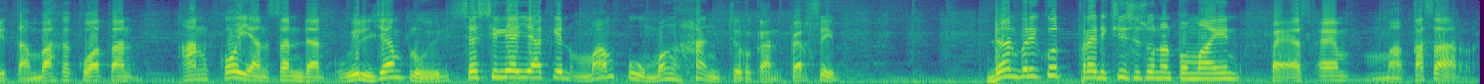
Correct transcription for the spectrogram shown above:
Ditambah kekuatan Anko Jansen dan William Pluin, Cecilia yakin mampu menghancurkan Persib. Dan berikut prediksi susunan pemain PSM Makassar.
